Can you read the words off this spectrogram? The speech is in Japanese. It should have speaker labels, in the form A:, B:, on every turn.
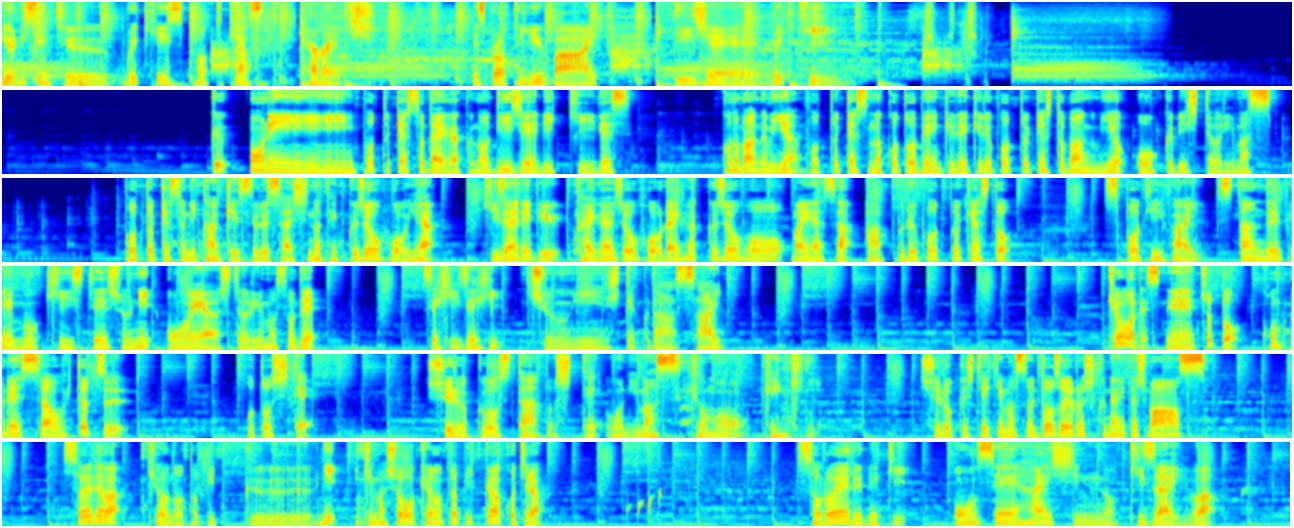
A: You listen to Ricky's podcast Courage. It's brought to you by DJ Ricky. Good morning! ポッドキャスト大学の DJ リッキーです。この番組は、ポッドキャストのことを勉強できるポッドキャスト番組をお送りしております。ポッドキャストに関係する最新のテック情報や、機材レビュー、海外情報、ライフハック情報を毎朝 Apple Podcast、Spotify、スタンド FM をキーステーションにオンエアしておりますので、ぜひぜひチューンインしてください。今日はですね、ちょっとコンプレッサーを一つ落として収録をスタートしております。今日も元気に収録していきますので、どうぞよろしくお願いいたします。それでは今日のトピックに行きましょう。今日のトピックはこちら。揃えるべき音声配信の機材は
